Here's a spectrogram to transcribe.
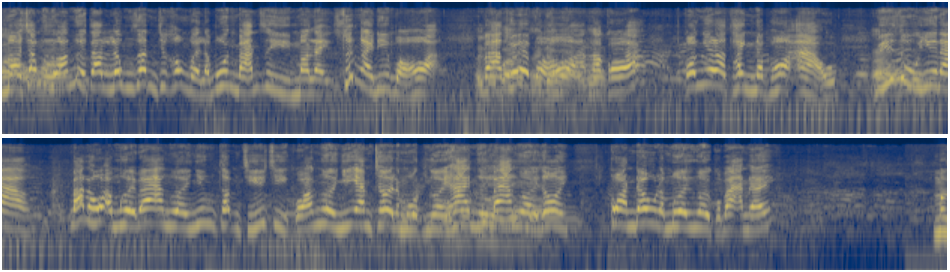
Mà trong đó người ta là lông dân chứ không phải là buôn bán gì Mà lại suốt ngày đi bỏ họ. Và thuê bỏ họ là có Có nghĩa là thành lập họ ảo Ví dụ như là bắt họ 13 người nhưng thậm chí chỉ có người như em chơi là một người, hai người, ba người thôi. Còn đâu là 10 người của bạn đấy. Mặc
